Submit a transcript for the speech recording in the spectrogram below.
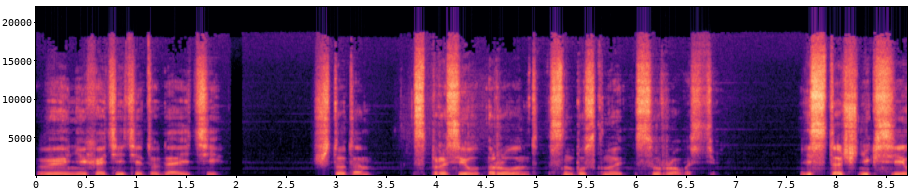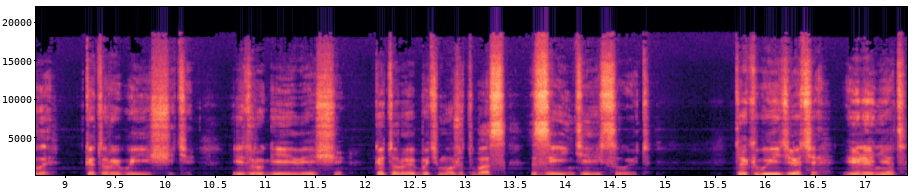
«Вы не хотите туда идти?» «Что там?» — спросил Роланд с напускной суровостью. «Источник силы, который вы ищете, и другие вещи, которая, быть может, вас заинтересует. Так вы идете или нет?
